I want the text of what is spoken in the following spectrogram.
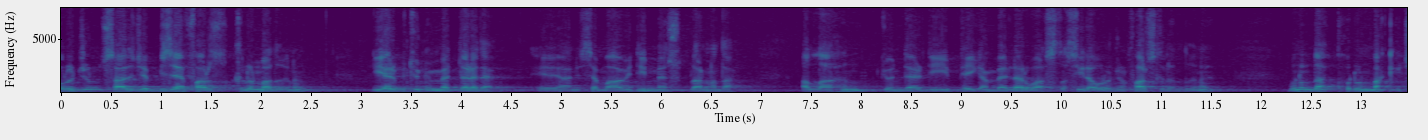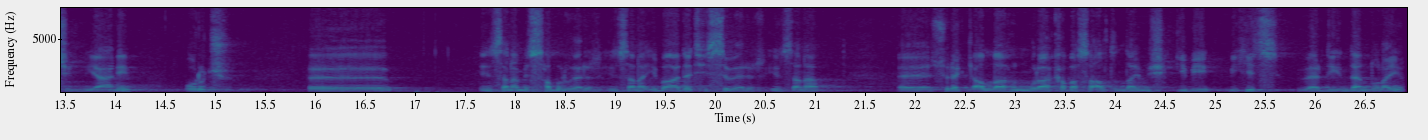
orucun sadece bize farz kılınmadığını diğer bütün ümmetlere de yani semavi din mensuplarına da Allah'ın gönderdiği peygamberler vasıtasıyla orucun farz kılındığını bunun da korunmak için yani oruç e, insana bir sabır verir, insana ibadet hissi verir, insana e, sürekli Allah'ın murakabası altındaymış gibi bir his verdiğinden dolayı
